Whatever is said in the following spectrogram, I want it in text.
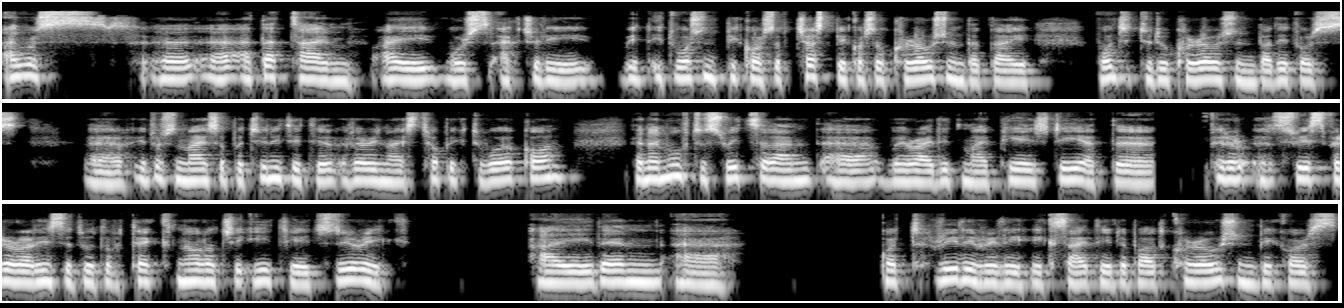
I was uh, at that time I was actually it, it wasn't because of just because of corrosion that I wanted to do corrosion, but it was uh, it was a nice opportunity, to, a very nice topic to work on. Then I moved to Switzerland, uh, where I did my PhD at the Federal, Swiss Federal Institute of Technology, ETH Zurich. I then uh, got really, really excited about corrosion because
